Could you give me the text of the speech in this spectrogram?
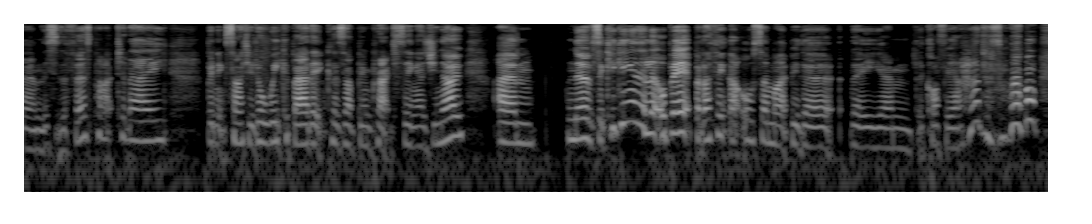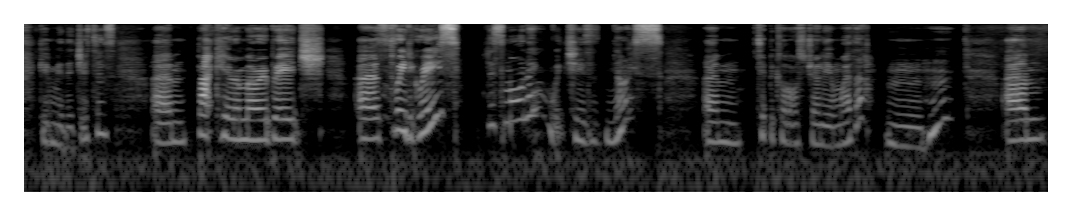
Um, this is the first part today. Been excited all week about it because I've been practicing, as you know. Um, nerves are kicking in a little bit, but I think that also might be the the, um, the coffee I had as well, giving me the jitters. Um, back here in Murrumbidgee, uh, three degrees this morning, which is nice. Um, typical Australian weather. Mm -hmm. Um,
